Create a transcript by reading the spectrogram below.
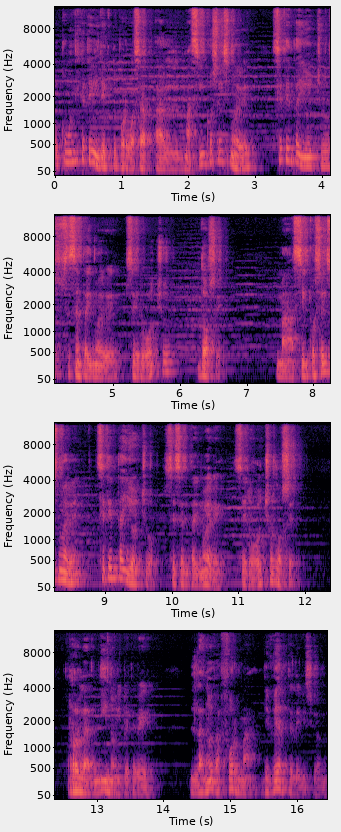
o comunícate directo por WhatsApp al más 569 78 69 08 12 más 569 78 69 08 12 Rolandino IPTV la nueva forma de ver televisión.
